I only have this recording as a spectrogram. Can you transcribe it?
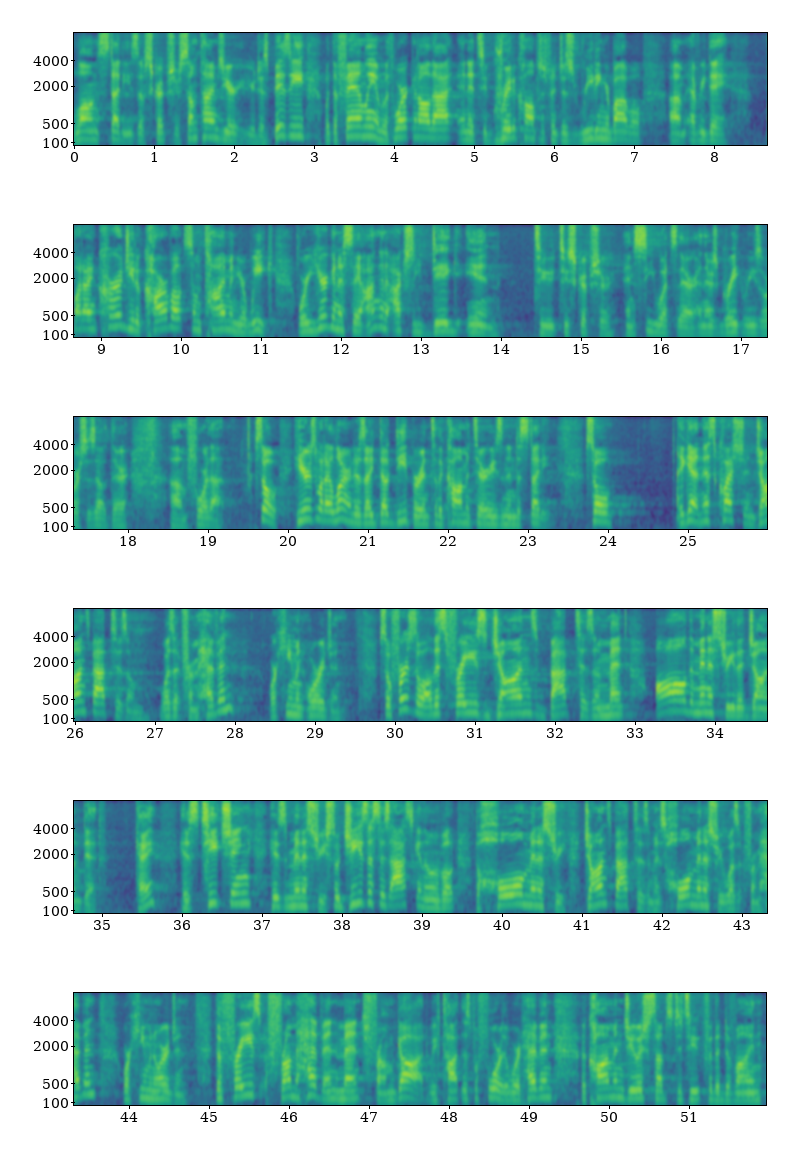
long studies of Scripture. Sometimes you're, you're just busy with the family and with work and all that, and it's a great accomplishment just reading your Bible um, every day. But I encourage you to carve out some time in your week where you're going to say, I'm going to actually dig in to, to Scripture and see what's there. And there's great resources out there um, for that. So here's what I learned as I dug deeper into the commentaries and into study. So, again, this question John's baptism, was it from heaven or human origin? So, first of all, this phrase, John's baptism, meant all the ministry that John did. Okay? his teaching, his ministry. So Jesus is asking them about the whole ministry. John's baptism, his whole ministry, was it from heaven or human origin? The phrase from heaven meant from God. We've taught this before. The word heaven, a common Jewish substitute for the divine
